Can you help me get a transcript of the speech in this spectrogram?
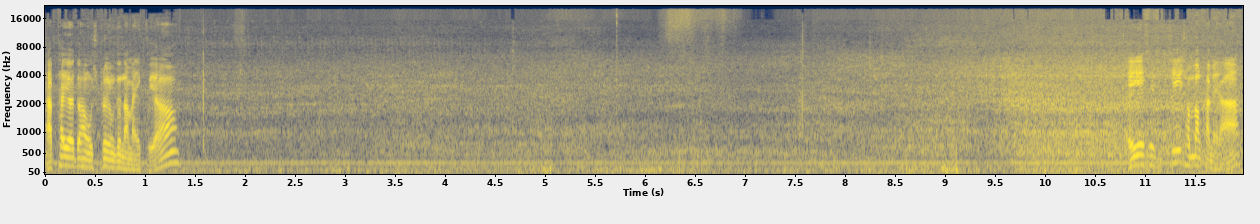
앞타이어도 한 50% 정도 남아있고요. ASC 전방 카메라. 네.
